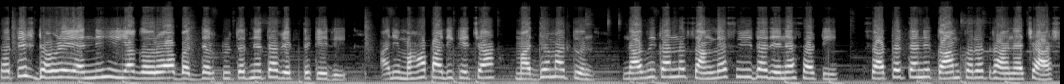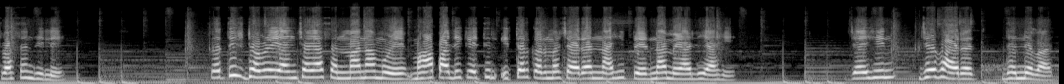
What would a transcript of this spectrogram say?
सतीश ढवळे यांनीही या गौरवाबद्दल कृतज्ञता व्यक्त केली आणि महापालिकेच्या माध्यमातून नागरिकांना चांगल्या सुविधा देण्यासाठी सातत्याने काम करत राहण्याचे आश्वासन दिले. सतीश ढवळे यांच्या या सन्मानामुळे महापालिकेतील इतर कर्मचाऱ्यांनाही प्रेरणा मिळाली आहे. जय हिंद जय भारत धन्यवाद.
